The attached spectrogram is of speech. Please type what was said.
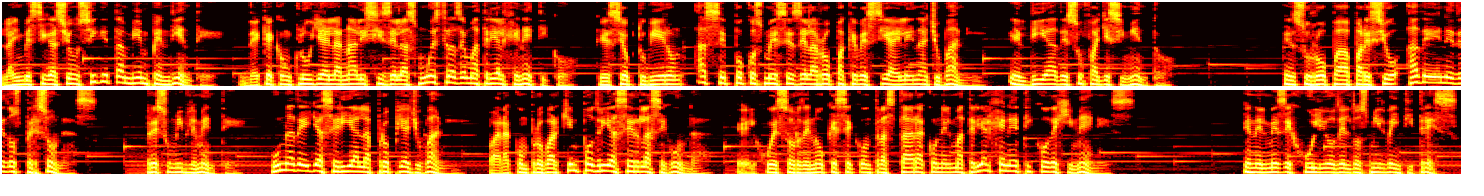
La investigación sigue también pendiente de que concluya el análisis de las muestras de material genético que se obtuvieron hace pocos meses de la ropa que vestía Elena Giovanni el día de su fallecimiento. En su ropa apareció ADN de dos personas. Presumiblemente, una de ellas sería la propia Giovanni. Para comprobar quién podría ser la segunda, el juez ordenó que se contrastara con el material genético de Jiménez. En el mes de julio del 2023,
